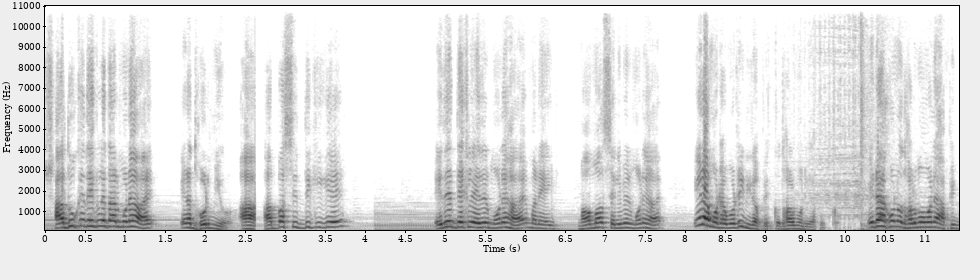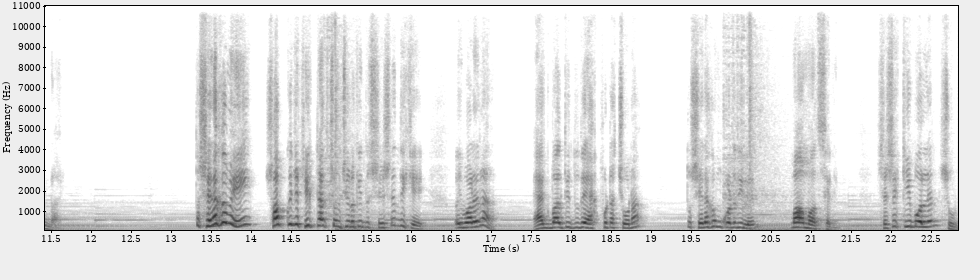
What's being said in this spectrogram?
সাধুকে দেখলে তার মনে হয় এরা ধর্মীয়। আব্বাস সিদ্দিকিকে এদের দেখলে এদের মনে হয় মানে মোহাম্মদ সেলিমের মনে হয়, এরা মোটামুটি নিরপেক্ষ ধর্ম নিরপেক্ষ এটা কোনো ধর্ম মানে আফিম নয়। তো সেরকমই সব কিছু ঠিকঠাক চলছিল, কিন্তু শেষের দিকে ওই বলে না, এক বালতি দুধে এক ফোঁটা চোনা, তো সেরকম করে দিলেন মোহাম্মদ সেলিম। শেষে কি বললেন? শুন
